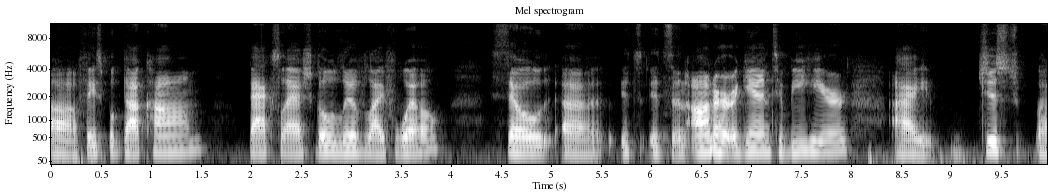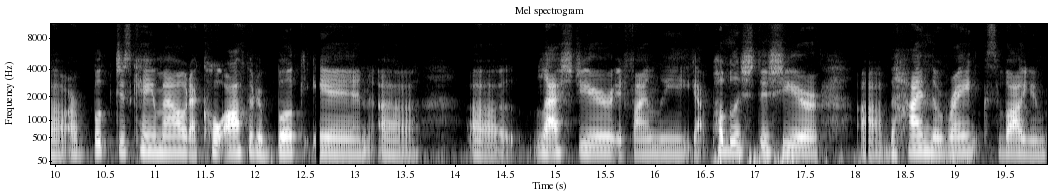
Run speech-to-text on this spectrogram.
uh, facebook.com backslash go live life well. So uh, it's it's an honor again to be here. I just uh, our book just came out. I co-authored a book in uh, uh, last year. It finally got published this year uh, behind the ranks volume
